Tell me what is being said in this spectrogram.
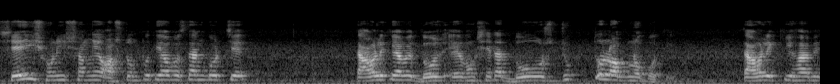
সেই শনির সঙ্গে অষ্টমপতি অবস্থান করছে। তাহলে কি হবে? দোষ, এবং সেটা দোষযুক্ত লগ্নপতি। তাহলে কি হবে?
